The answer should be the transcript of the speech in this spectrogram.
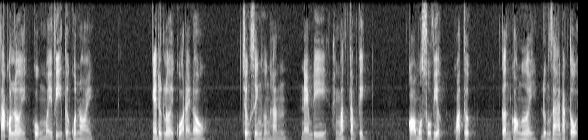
Ta có lời cùng mấy vị tướng quân nói. Nghe được lời của đại đầu, Trường sinh hứng hắn Ném đi ánh mắt cảm kích. Có một số việc quả thực Cần có người đứng ra đắc tội.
